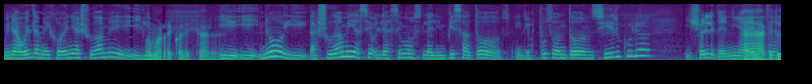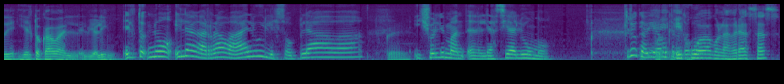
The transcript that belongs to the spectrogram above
Una vuelta me dijo, ven y ayúdame y, y- Vamos a recolectar. y, y- no, y ayúdame y hace- le hacemos la limpieza a todos. Y los puso en todo en círculo y yo le tenía ah, este- que tú, y él tocaba el, el violín. Él to- no, él agarraba algo y le soplaba y yo le, eh, le hacía el humo. Creo que había Él, otro él tocando. jugaba con las brasas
